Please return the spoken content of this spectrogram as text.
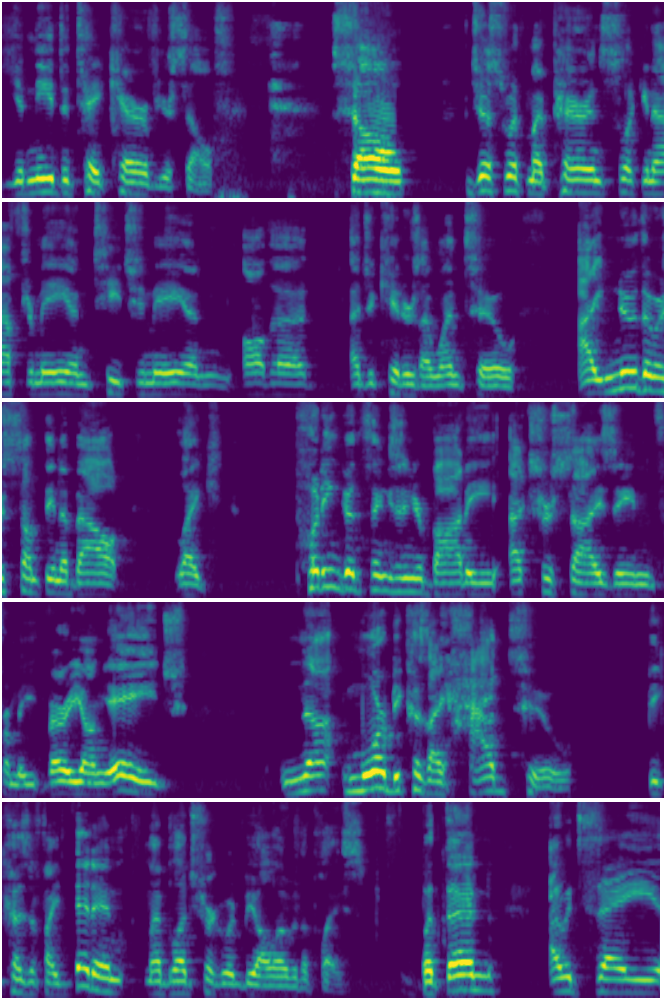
you need to take care of yourself. So just with my parents looking after me and teaching me and all the educators I went to, I knew there was something about like putting good things in your body, exercising from a very young age, not more because I had to, because if I didn't, my blood sugar would be all over the place. But then I would say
